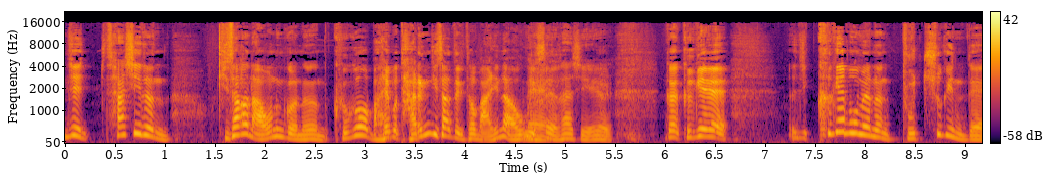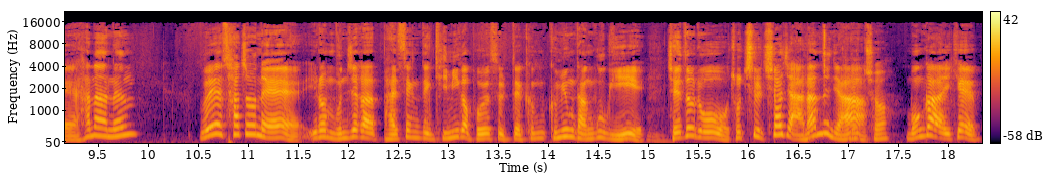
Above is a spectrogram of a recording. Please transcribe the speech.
이제 사실은 기사가 나오는 거는 그거 말고 다른 기사들이 더 많이 나오고 네. 있어요, 사실. 그러니까 그게 크게 보면은 두 축인데 하나는 왜 사전에 이런 문제가 발생된 기미가 보였을 때 금, 융 당국이 제대로 조치를 취하지 않았느냐. 그렇죠. 뭔가 이렇게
